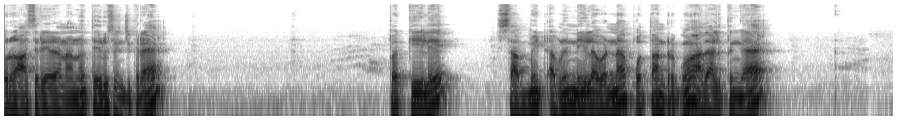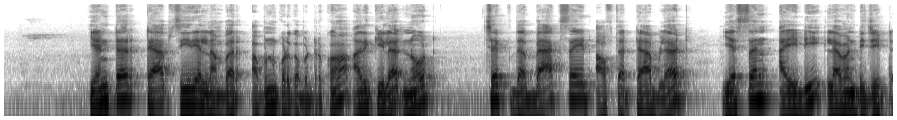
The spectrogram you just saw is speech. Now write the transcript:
ஒரு ஆசிரியரை நான் தேர்வு செஞ்சுக்கிறேன். இப்போ கீழே சப்மிட் அப்படின்னு நீல வண்ண பொத்தான் இருக்கும். அதை அழுத்துங்க. என்டர் டேப் சீரியல் நம்பர் அப்படின்னு கொடுக்கப்பட்டிருக்கும். அது கீழே note check the back side of the tablet SNID eleven digit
